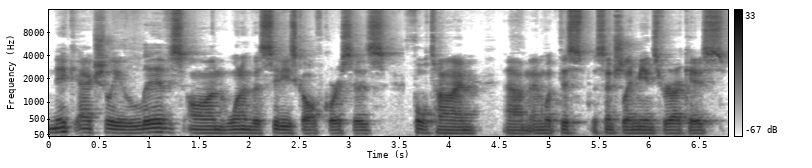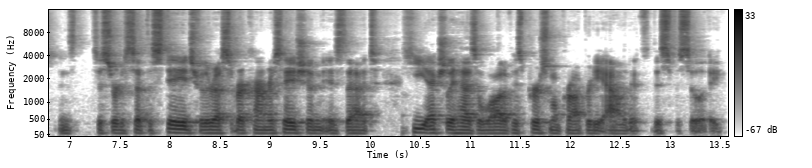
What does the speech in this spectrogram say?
Nick actually lives on one of the city's golf courses full time. Um, and what this essentially means for our case, and to sort of set the stage for the rest of our conversation, is that he actually has a lot of his personal property out at this facility.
